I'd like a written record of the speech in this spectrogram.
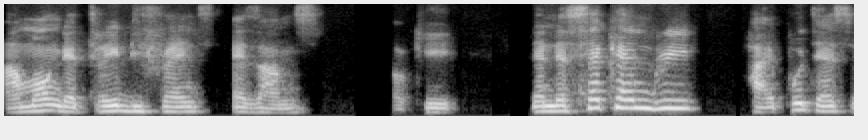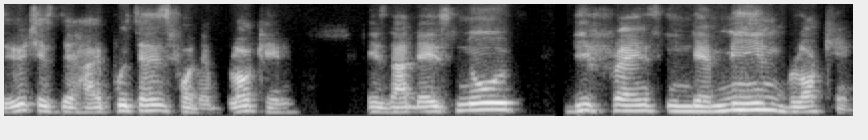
among the three different exams, okay? Then the secondary hypothesis, which is the hypothesis for the blocking, is that there's no difference in the mean blocking.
